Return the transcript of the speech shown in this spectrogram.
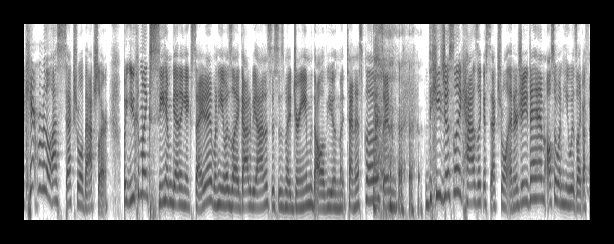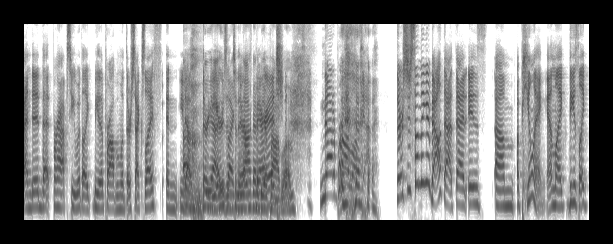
I can't remember the last sexual bachelor, but you can like see him getting excited when he was like, gotta be honest, this is my dream with all of you in my tennis clothes. And he just like has like a sexual energy to him. Also, when he was like offended that perhaps he would like be the problem with their sex life and, you know, Oh, 30 yeah, years he's, like, into their not gonna marriage. be a problem. Not a problem. Yeah. There's just something about that that is um appealing. And like these like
